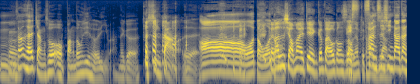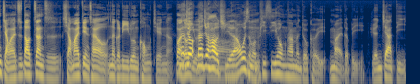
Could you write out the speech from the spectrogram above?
嗯，上次才讲说哦绑东西合理嘛，那个信大嘛，对不对？哦，我懂，我懂可能是。小卖店跟百货公司好像不太一样。上次信大战讲完，知道这样子小卖店才有那个利润空间呢、不然就那就好奇了、为什么嗯 PC Home 他们都可以卖的比原价低，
